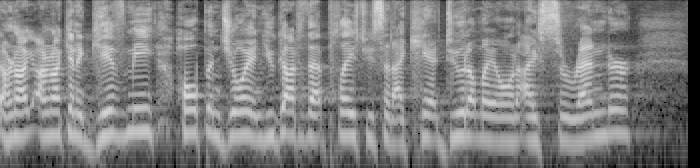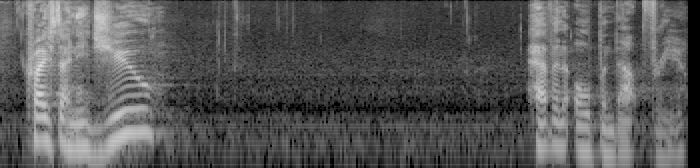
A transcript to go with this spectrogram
are not, are not gonna give me hope and joy. And you got to that place where you said, I can't do it on my own, I surrender. Christ, I need you. Heaven opened up for you.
